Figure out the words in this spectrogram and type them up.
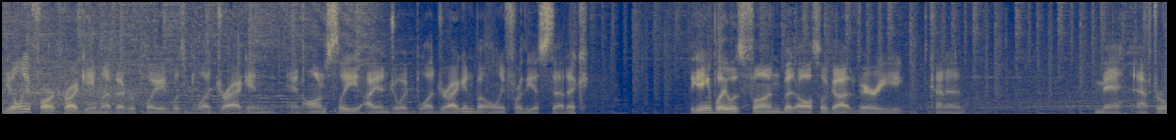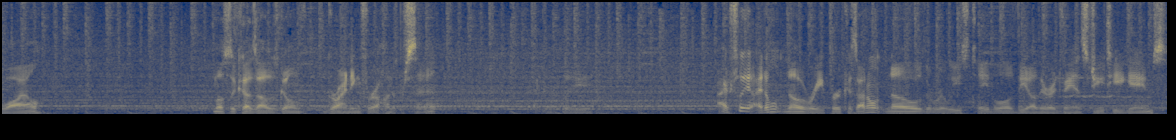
The only Far Cry game I've ever played was Blood Dragon, and honestly, I enjoyed Blood Dragon, but only for the aesthetic. The gameplay was fun, but also got very kind of meh after a while. Mostly because I was going grinding for 100%. Technically. Actually, I don't know Reaper, because I don't know the release table of the other advanced GT games.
